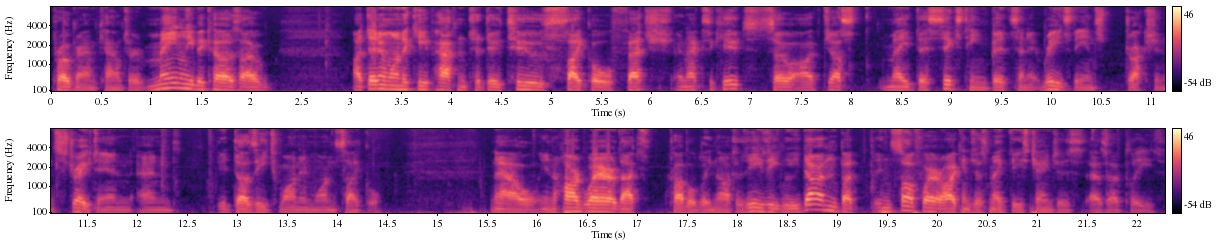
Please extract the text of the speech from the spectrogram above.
program counter, mainly because I I didn't want to keep having to do two cycle fetch and executes, so I've just made this 16 bits and it reads the instructions straight in and it does each one in one cycle. Now in hardware that's probably not as easily done, but in software I can just make these changes as I please.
